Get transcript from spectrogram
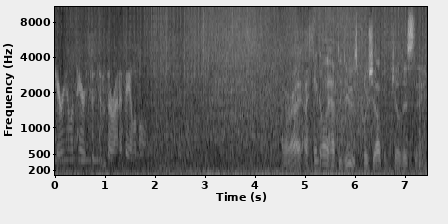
Carrier repair systems are unavailable. Alright, I think all I have to do is push up and kill this thing.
